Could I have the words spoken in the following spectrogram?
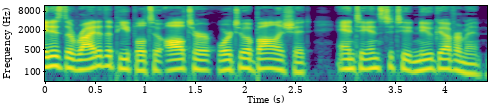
it is the right of the people to alter or to abolish it, and to institute new government.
